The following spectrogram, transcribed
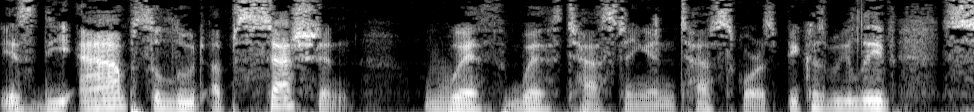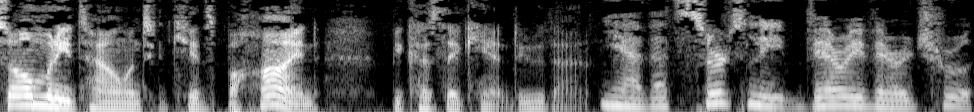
is the absolute obsession with with testing and test scores because we leave so many talented kids behind because they can't do that. Yeah, that's certainly very very true.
